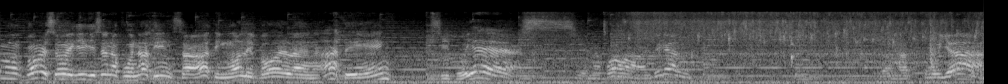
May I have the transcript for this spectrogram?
So mga kaparts, so igigisa na po natin sa ating olive oil ang ating sibuyas. Yan na po, digan. Lahat po yan.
